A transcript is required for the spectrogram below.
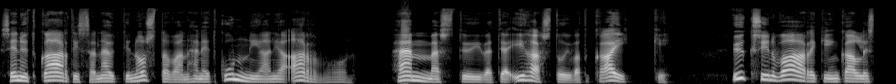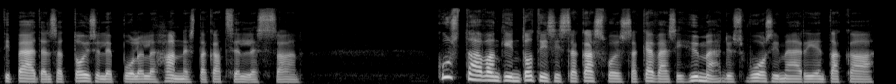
se nyt kaartissa näytti nostavan hänet kunniaan ja arvoon. Hämmästyivät ja ihastuivat kaikki. Yksin vaarikin kallisti päätänsä toiselle puolelle Hannesta katsellessaan. Kustaavankin totisissa kasvoissa käväsi hymähdys vuosimäärien takaa,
